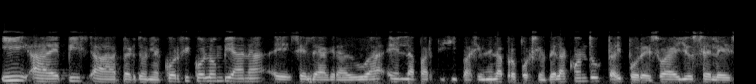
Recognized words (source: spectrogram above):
y a, Epis, a, perdón, a Corfi Colombiana eh, se le agradúa en la participación en la proporción de la conducta y por eso a ellos se les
